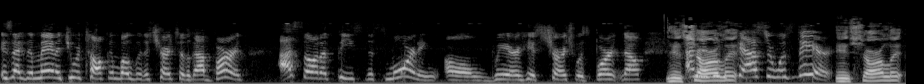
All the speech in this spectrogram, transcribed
It's like the man that you were talking about with the church that got burnt. I saw that piece this morning on where his church was burnt now. In and Charlotte? the newscaster was there. In Charlotte?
